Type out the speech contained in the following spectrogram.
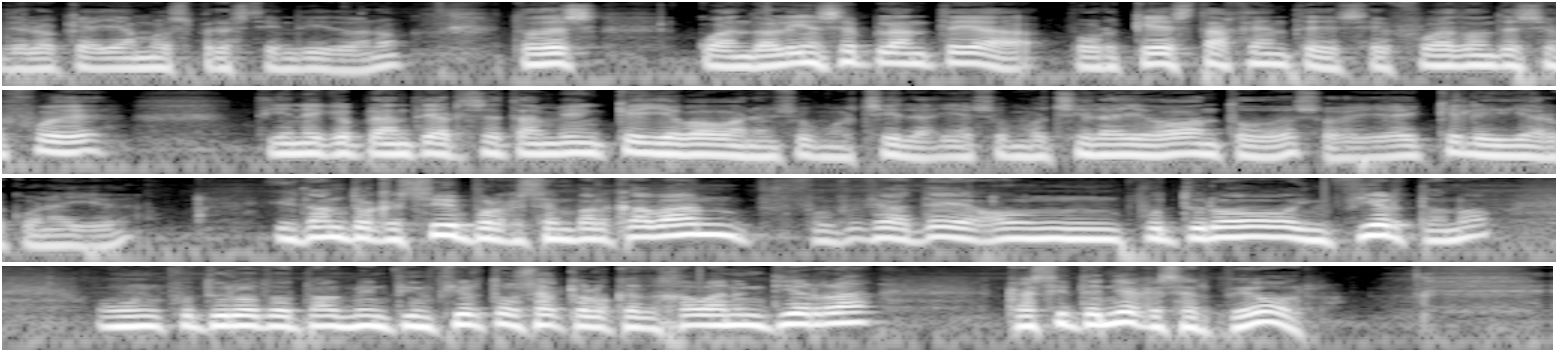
de lo que hayamos prescindido. ¿no? Entonces, cuando alguien se plantea por qué esta gente se fue a donde se fue, tiene que plantearse también qué llevaban en su mochila. Y en su mochila llevaban todo eso y hay que lidiar con ello. ¿eh? Y tanto que sí, porque se embarcaban, fíjate, a un futuro incierto, ¿no? Un futuro totalmente incierto, o sea que lo que dejaban en tierra casi tenía que ser peor.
